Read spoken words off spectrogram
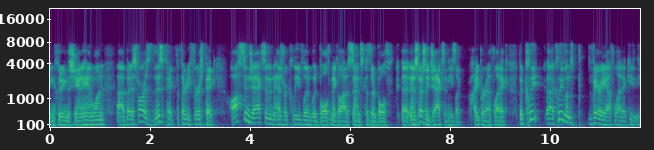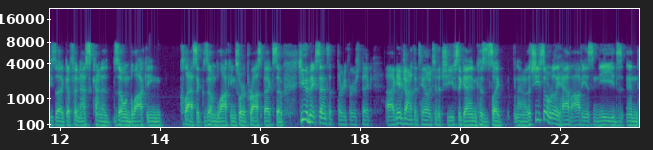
including the Shanahan one. Uh, but as far as this pick, the 31st pick, Austin Jackson and Ezra Cleveland would both make a lot of sense because they're both, uh, and especially Jackson, he's like hyper athletic. But Cle- uh, Cleveland's very athletic. He, he's like a finesse kind of zone blocking classic zone blocking sort of prospect. So he would make sense at the 31st pick. Uh, I gave Jonathan Taylor to the Chiefs again because it's like I don't know the Chiefs don't really have obvious needs and.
